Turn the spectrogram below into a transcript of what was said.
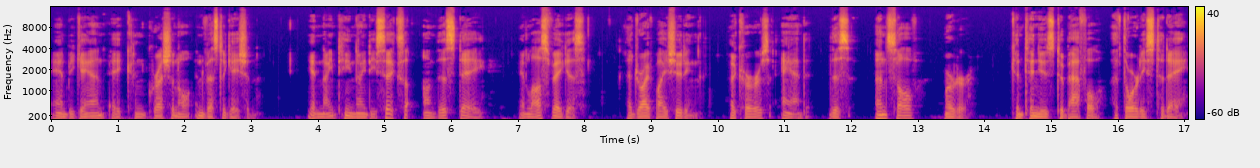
and began a congressional investigation. In 1996, on this day, in Las Vegas, a drive by shooting occurs, and this unsolved murder continues to baffle authorities today.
